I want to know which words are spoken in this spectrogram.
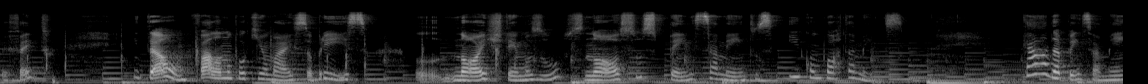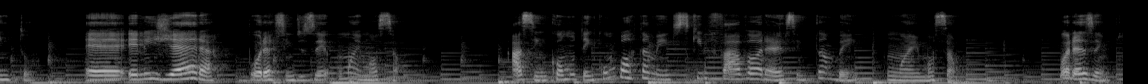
Perfeito? Então, falando um pouquinho mais sobre isso, nós temos os nossos pensamentos e comportamentos. Cada pensamento, é, ele gera, por assim dizer, uma emoção. Assim como tem comportamentos que favorecem também uma emoção. Por exemplo,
